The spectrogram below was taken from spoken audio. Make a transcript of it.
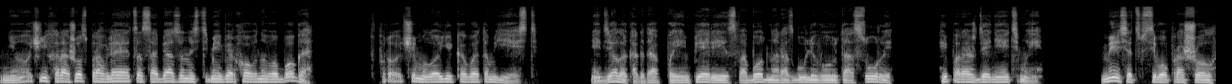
не очень хорошо справляется с обязанностями Верховного Бога? Впрочем, логика в этом есть. Не дело, когда по Империи свободно разгуливают асуры и порождение тьмы. Месяц всего прошел,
